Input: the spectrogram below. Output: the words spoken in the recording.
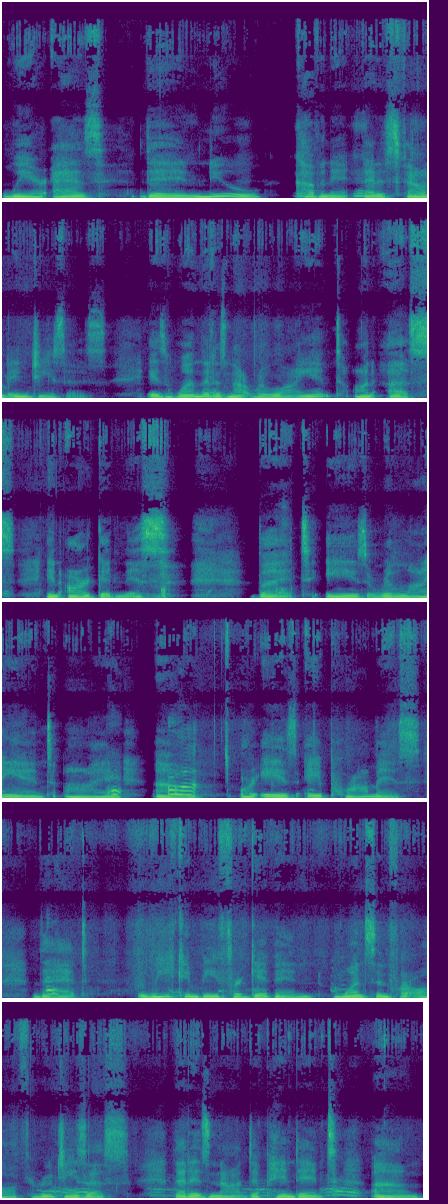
whereas the new covenant that is found in Jesus is one that is not reliant on us in our goodness, but is reliant on um, or is a promise that we can be forgiven once and for all through Jesus. That is not dependent um,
